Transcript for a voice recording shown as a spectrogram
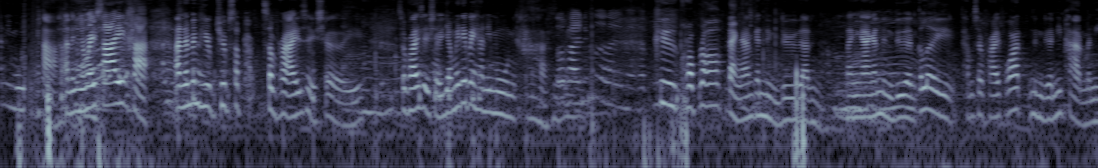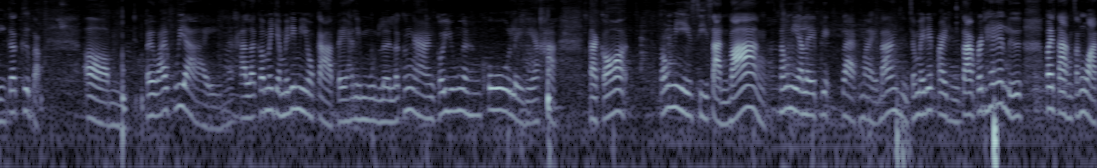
ฮันนีมูนค่ะ อันนั้นยังไม่ใช่ค่ะ อันนั้นเป็นทริปทริปเซอร์ไพรส์เฉยๆ เซอร์ไพรส์เฉยๆยังไม่ได้ไปฮันนีมูนค่ะ เซอร์ไพรส์นี่คืออะไรยังไงครับคือครบรอบแต่งงานกันหนึ่งเดือน แต่งงานกันหนึ่งเดือนก็เลยทำเซอร์ไพรส์เพราะว่าหนึ่งเดือนที่ผ่านมานี้ก็คือแบบเอิ่มไปไหว้ผู้ใหญ่นะคะ แล้วก็ไม่ยังไม่ได้มีโอกาสไปฮันนีมูนเลย แล้วก็งานก็ยุ่งกันทั้งคู่อะไรอย่างเงี้ยค่ะ แต่ก็ต้องมีสีสันบ้าง ต้องมีอะไรแปลกใหม่บ้าง ถึงจะไม่ได้ไปถึงต่างประเทศหรือไปต่างจังหวัด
